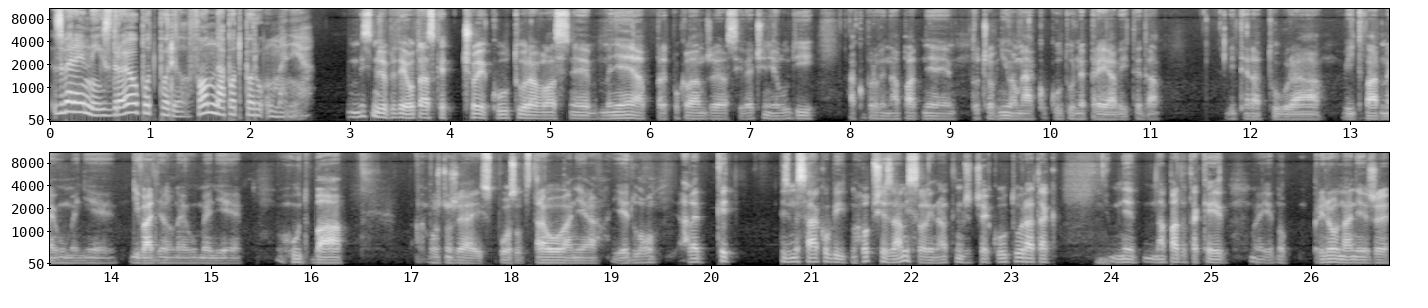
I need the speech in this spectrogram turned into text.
z verejných zdrojov podporil Fond na podporu umenia. Myslím, že pri tej otázke, čo je kultúra vlastne mne a predpokladám, že asi väčšine ľudí ako prvé napadne to, čo vnímame ako kultúrne prejavy, teda literatúra, výtvarné umenie, divadelné umenie, hudba, ale možno, že aj spôsob stravovania, jedlo. Ale keď by sme sa akoby hlbšie zamysleli nad tým, že čo je kultúra, tak mne napadá také jedno prirovnanie, že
